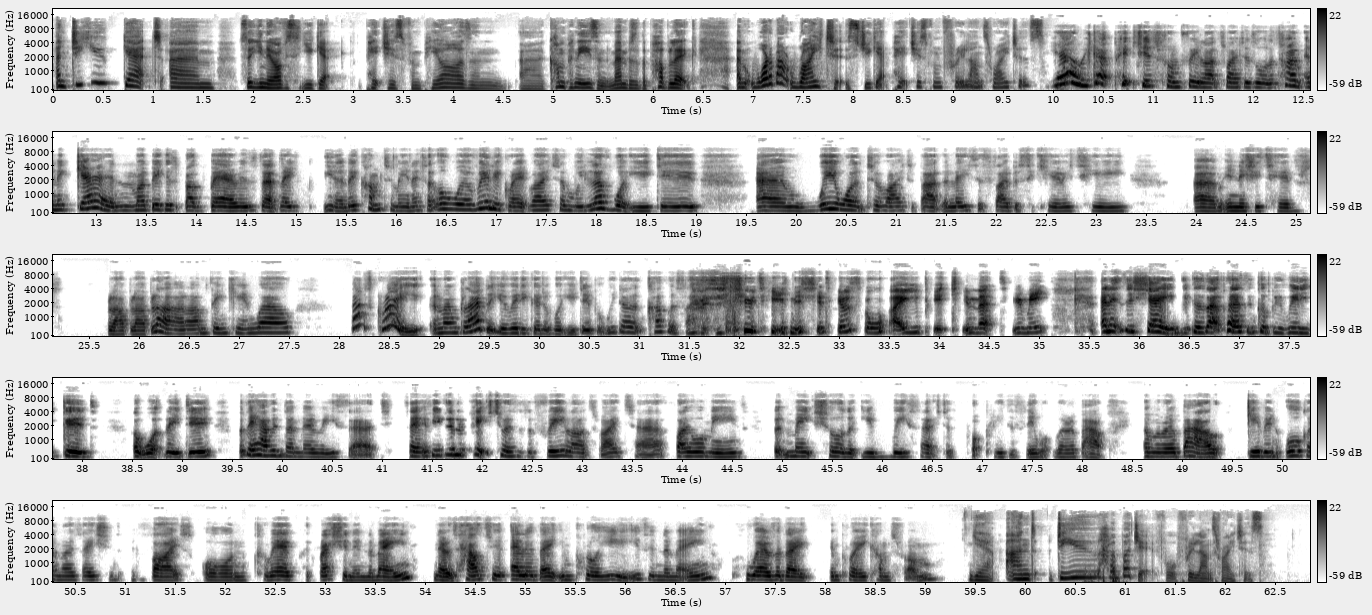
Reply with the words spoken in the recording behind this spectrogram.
And do you get um so you know obviously you get pitches from PRs and uh, companies and members of the public. Um, what about writers? Do you get pitches from freelance writers? Yeah, we get pitches from freelance writers all the time. And again, my biggest bugbear is that they, you know, they come to me and they say, "Oh, we're a really great writer and we love what you do and we want to write about the latest cybersecurity um, initiatives, blah, blah, blah. And I'm thinking, well, that's great. And I'm glad that you're really good at what you do, but we don't cover cybersecurity initiatives. So why are you pitching that to me? And it's a shame because that person could be really good at what they do, but they haven't done their research. So if you're going to pitch to us as a freelance writer, by all means, but make sure that you've researched us properly to see what we're about. And we're about giving organizations advice on career progression in the main, you know, it's how to elevate employees in the main, whoever the employee comes from. Yeah. And do you have a budget for freelance writers?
